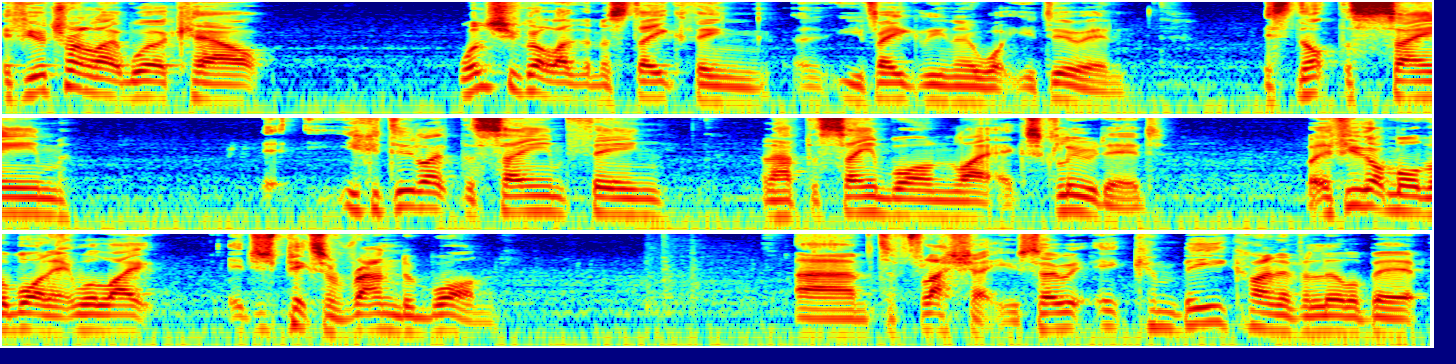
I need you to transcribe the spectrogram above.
if you're trying to like work out once you've got like the mistake thing, uh, you vaguely know what you're doing. It's not the same you could do like the same thing and have the same one like excluded, but if you got more than one, it will like it just picks a random one um, to flash at you. So it can be kind of a little bit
